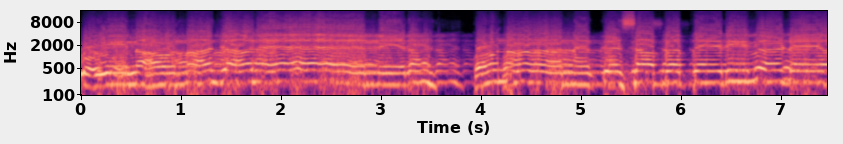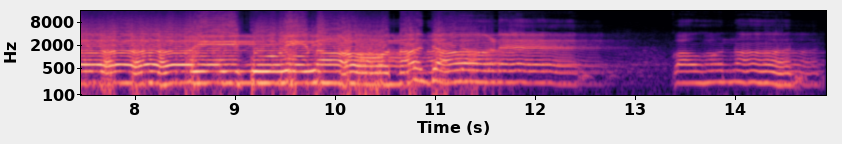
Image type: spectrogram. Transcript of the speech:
ਕੋਈ ਨਾਉ ਨਾ ਜਾਣੇ ਮੇਰਾ ਕੋ ਨਾਨਕ ਸਭ ਤੇਰੀ ਵਡਿਆਈ। ਕੋਈ ਨਾਉ ਨਾ ਜਾਣੇ ਕਹੋ ਨਾਨਕ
